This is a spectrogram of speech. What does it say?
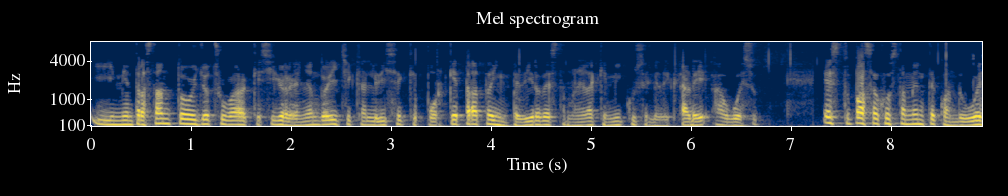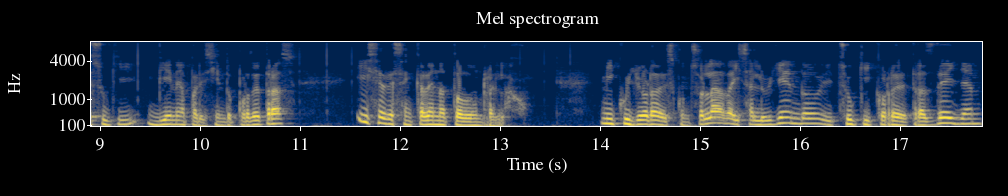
y mientras tanto, Yotsuba, que sigue regañando a Ichika, le dice que por qué trata de impedir de esta manera que Miku se le declare a Uesugi. Esto pasa justamente cuando Uesugi viene apareciendo por detrás y se desencadena todo un relajo. Miku llora desconsolada y sale huyendo, Itsuki corre detrás de ella,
